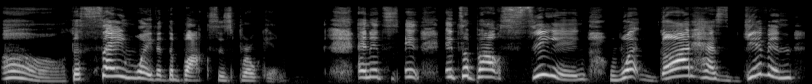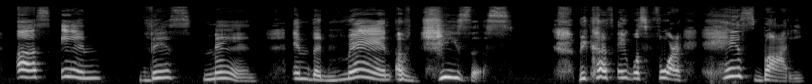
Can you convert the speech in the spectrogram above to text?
Oh, the same way that the box is broken. And it's it it's about seeing what God has given us in this man, in the man of Jesus, because it was for his body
